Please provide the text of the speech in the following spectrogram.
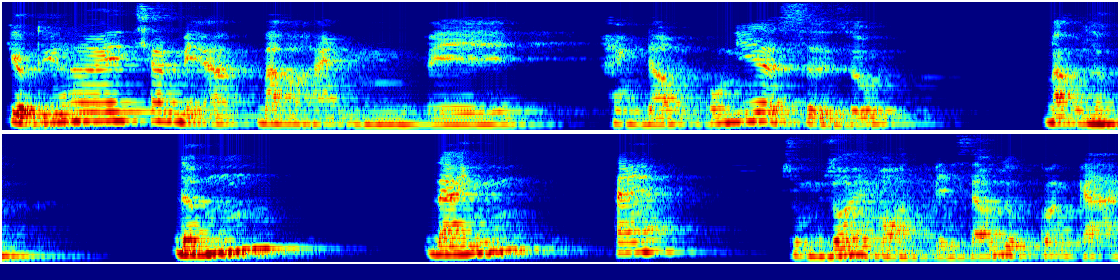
Kiểu thứ hai, cha mẹ bạo hành về hành động có nghĩa là sử dụng bạo lực, đấm, đánh tát dùng roi vọt để giáo dục con cái.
